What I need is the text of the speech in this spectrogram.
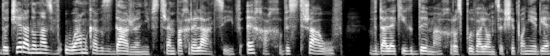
dociera do nas w ułamkach zdarzeń, w strzępach relacji, w echach wystrzałów, w dalekich dymach rozpływających się po niebie,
